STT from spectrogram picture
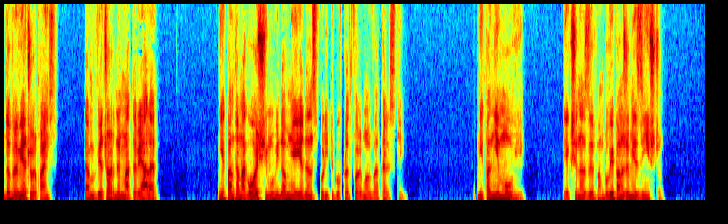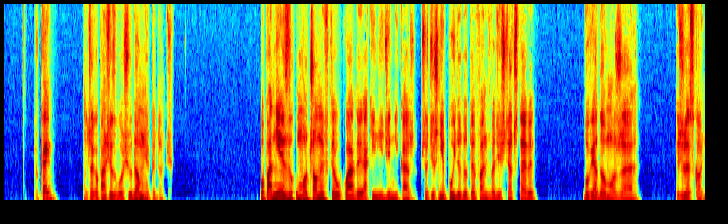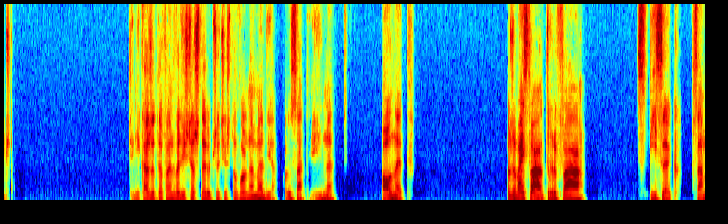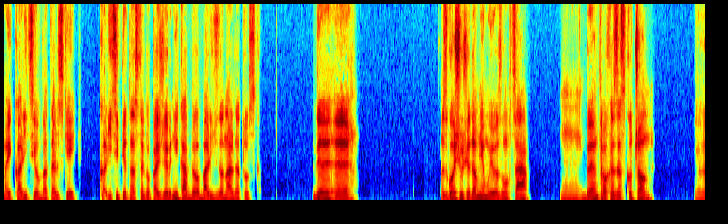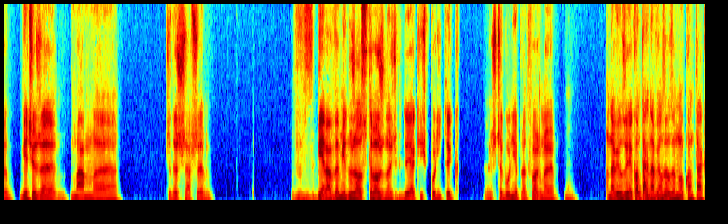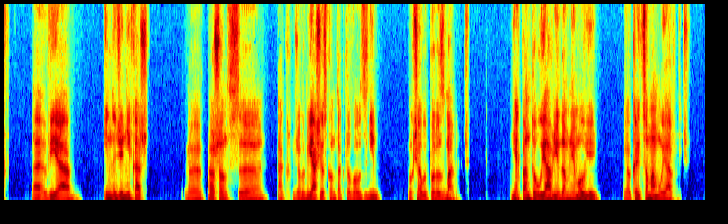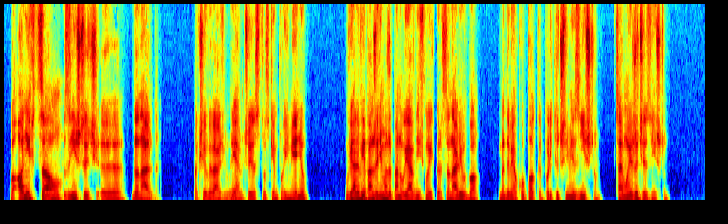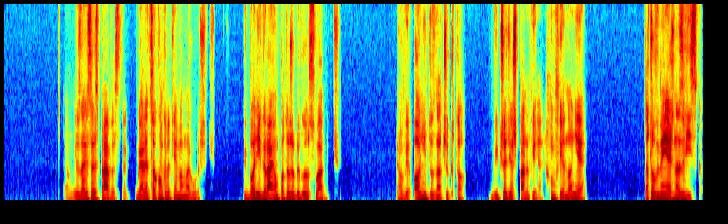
Dobry wieczór Państwu. Tam w wieczornym materiale, niech Pan to nagłosi, mówi do mnie jeden z polityków Platformy Obywatelskiej. Niech Pan nie mówi, jak się nazywam, bo wie Pan, że mnie zniszczą. Okej? Dlaczego Pan się zgłosił do mnie, pytam się. Bo Pan nie jest umoczony w te układy, jak inni dziennikarze. Przecież nie pójdę do TVN24, bo wiadomo, że źle skończę. Dziennikarze TVN24 przecież to wolne media, Polsat i inne. Onet. Proszę Państwa, trwa spisek w samej koalicji obywatelskiej, koalicji 15 października, by obalić Donalda Tuska. Gdy e, zgłosił się do mnie mój rozmówca, mm, byłem trochę zaskoczony. E, Wiecie, że mam, e, czy też zawsze zbiera we mnie duża ostrożność, gdy jakiś polityk, e, szczególnie Platformy, m, nawiązuje kontakt. Nawiązał ze mną kontakt e, via inny dziennikarz, e, prosząc tak, żebym ja się skontaktował z nim, bo chciałby porozmawiać. Niech pan to ujawni do mnie, mówi, i okej, co mam ujawnić? Bo oni chcą zniszczyć Donalda. Tak się wyraził. Nie wiem, czy jest Tuskiem po imieniu, Mówi, ale wie pan, że nie może pan ujawnić moich personaliów, bo będę miał kłopoty. Politycznie mnie zniszczą. Całe moje życie zniszczą. Ja mówię, zdaję sobie sprawę z tego. Mówię, ale co konkretnie mam nagłosić? Mówi, bo oni grają po to, żeby go osłabić. Ja mówię, oni to znaczy kto? Mówi, przecież pan wie. Mówię, no nie. Zaczął wymieniać nazwiska.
